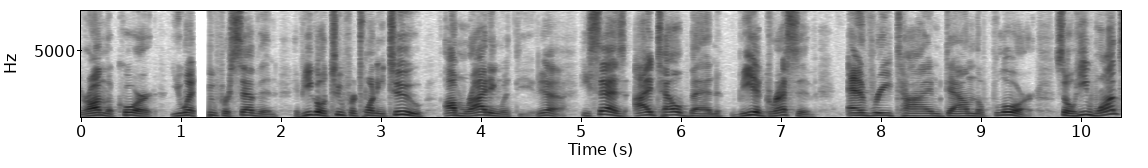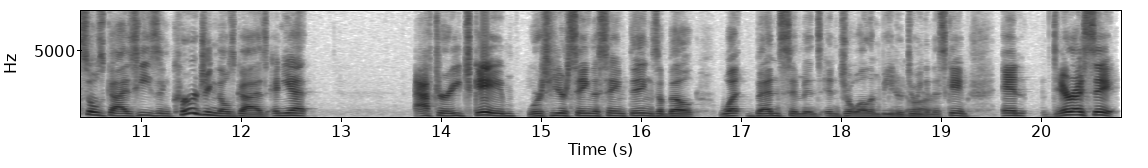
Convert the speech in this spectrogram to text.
You're on the court. You went two for seven. If you go two for 22, I'm riding with you. Yeah. He says, I tell Ben, be aggressive every time down the floor. So he wants those guys. He's encouraging those guys. And yet, after each game, we're here saying the same things about what Ben Simmons and Joel Embiid are We doing in this game. And dare I say,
